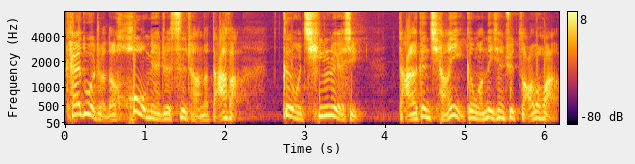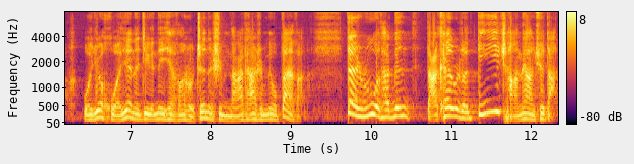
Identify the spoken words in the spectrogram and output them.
开拓者的后面这四场的打法更有侵略性，打得更强硬，更往内线去凿的话，我觉得火箭的这个内线防守真的是拿他是没有办法的。但如果他跟打开拓者第一场那样去打，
